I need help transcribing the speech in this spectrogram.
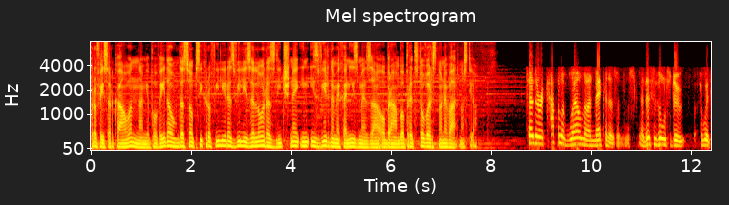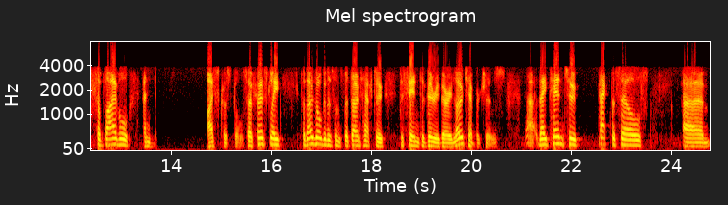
Profesor Cowan nam je povedal, da so psihrofili razvili zelo različne in izvirne mehanizme za obrambo pred to vrstno nevarnostjo. So there are a couple of well-known mechanisms, and this is all to do with survival and ice crystals. So, firstly, for those organisms that don't have to descend to very, very low temperatures, uh, they tend to pack the cells um,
